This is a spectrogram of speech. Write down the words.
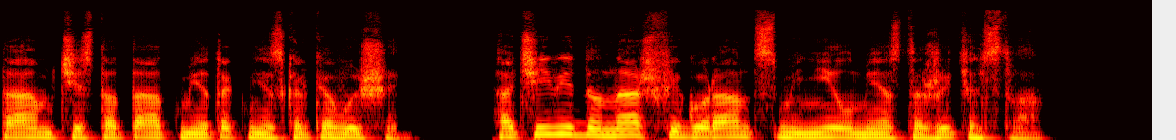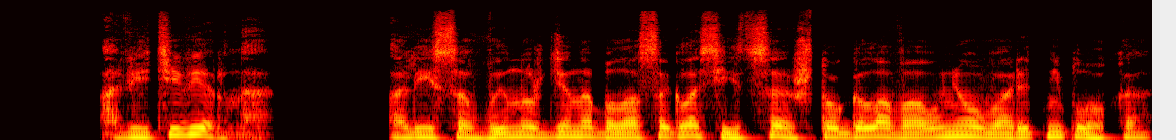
Там частота отметок несколько выше. Очевидно, наш фигурант сменил место жительства. А ведь и верно. Алиса вынуждена была согласиться, что голова у него варит неплохо.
